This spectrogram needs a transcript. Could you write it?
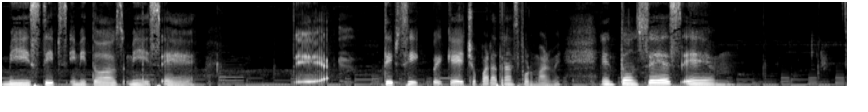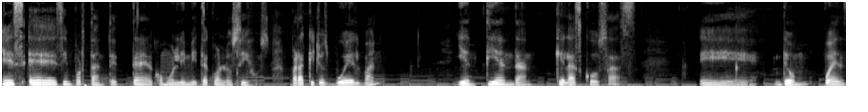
mis tips y mi, todos mis eh, eh, tips que he hecho para transformarme. Entonces, em, es, es, importante tener como un límite con los hijos para que ellos vuelvan y entiendan que las cosas eh, pueden,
